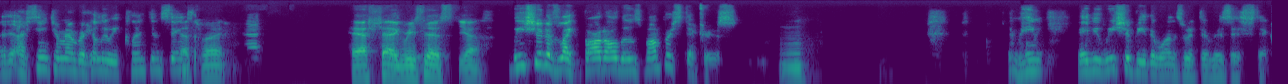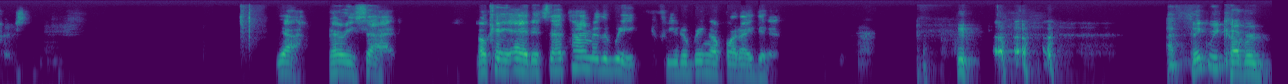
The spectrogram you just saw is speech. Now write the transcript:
I, I seem to remember Hillary Clinton saying that's right. Like that. Hashtag resist. Yes. We should have like bought all those bumper stickers. Mm. Maybe, maybe we should be the ones with the resist stickers. Yeah, very sad. Okay, Ed, it's that time of the week for you to bring up what I didn't. I think we covered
